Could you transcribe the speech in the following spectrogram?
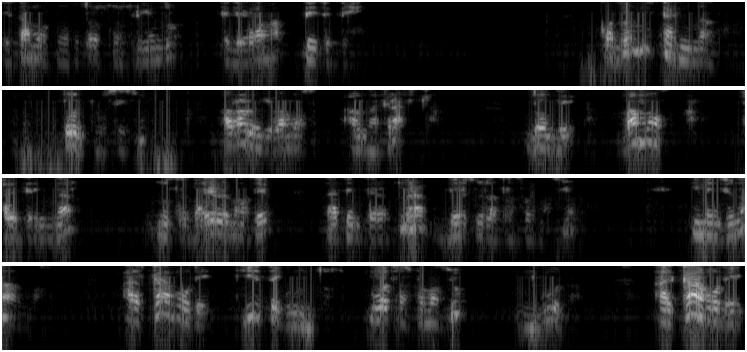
Estamos nosotros construyendo el diagrama TTT. Cuando hemos terminado todo el proceso, ahora lo llevamos a una gráfica, donde vamos a determinar nuestras variables van a ser la temperatura versus la transformación. Y mencionamos, al cabo de 10 segundos, ¿hubo transformación? Ninguna. Al cabo de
